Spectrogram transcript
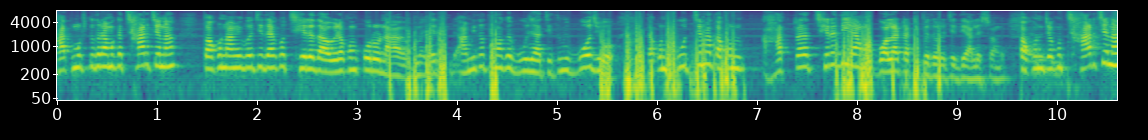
হাত মুটকে ধরে আমাকে ছাড়ছে না তখন আমি বলছি দেখো ছেড়ে দাও এরকম করো না। আমি তো তোমাকে বুঝাচ্ছি তুমি বোঝো। তখন বুঝছে না তখন হাতটা ছেড়ে দিয়ে আমার গলাটা টিপে ধরেছে দেয়ালের সঙ্গে। তখন যখন ছাড়ছে না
